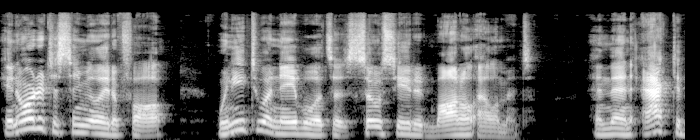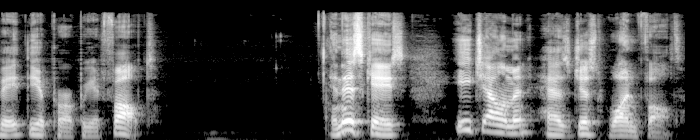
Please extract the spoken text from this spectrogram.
In order to simulate a fault, we need to enable its associated model element, and then activate the appropriate fault. In this case, each element has just one fault.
